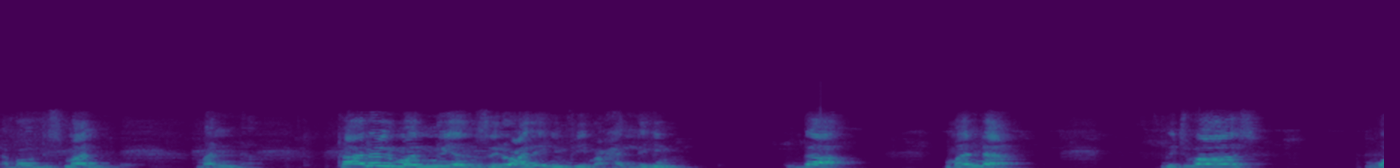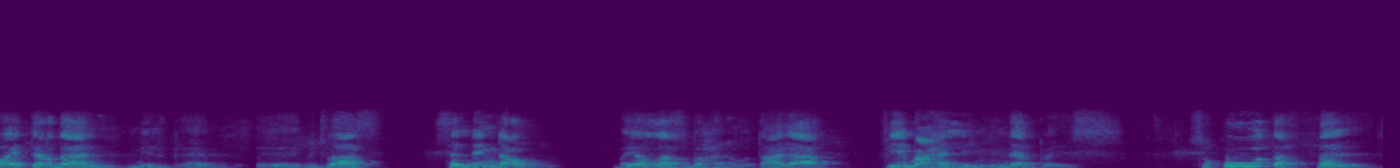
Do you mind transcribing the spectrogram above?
about this man. manna كان المن ينزل عليهم في محلهم. the manna which was whiter than milk uh, uh, which was sending down by Allah subhanahu wa ta'ala في محلهم in their place سقوط الثلج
